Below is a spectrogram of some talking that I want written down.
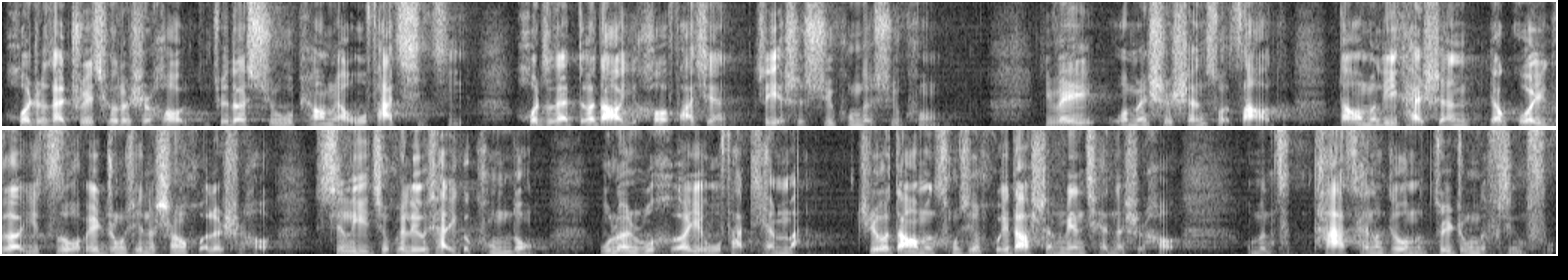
或者在追求的时候觉得虚无缥缈、无法企及，或者在得到以后发现这也是虚空的虚空，因为我们是神所造的。当我们离开神，要过一个以自我为中心的生活的时候，心里就会留下一个空洞，无论如何也无法填满。只有当我们重新回到神面前的时候，我们他才能给我们最终的幸福。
